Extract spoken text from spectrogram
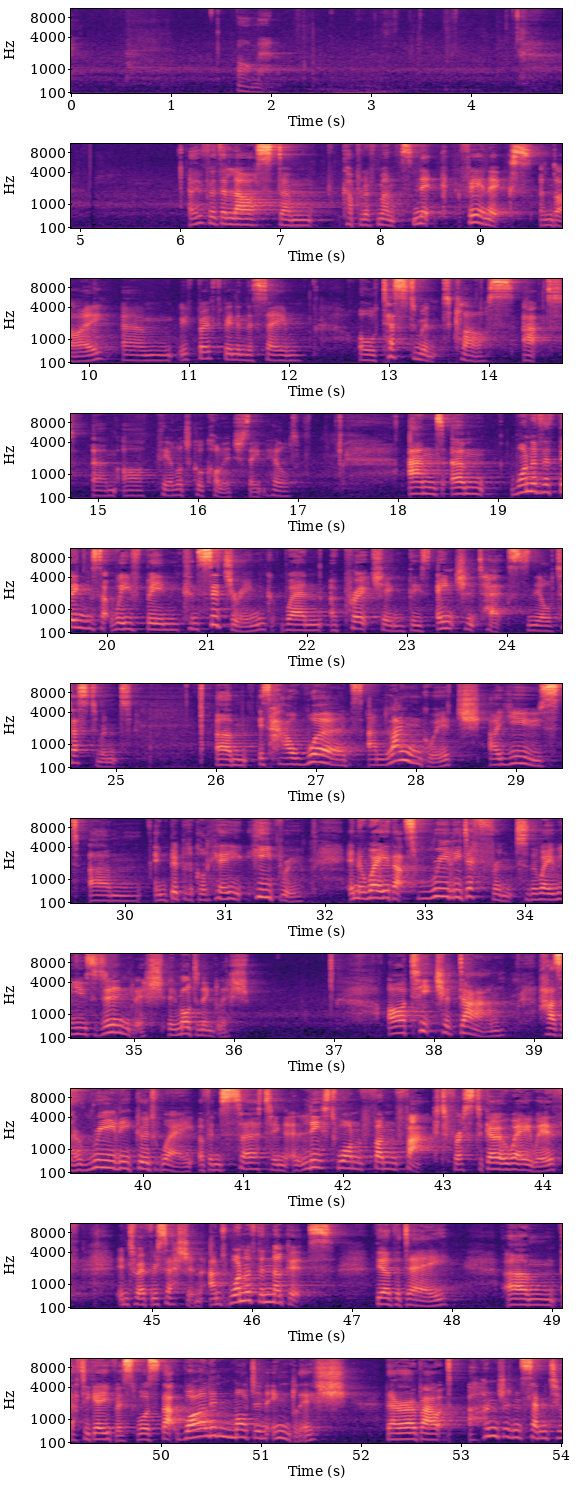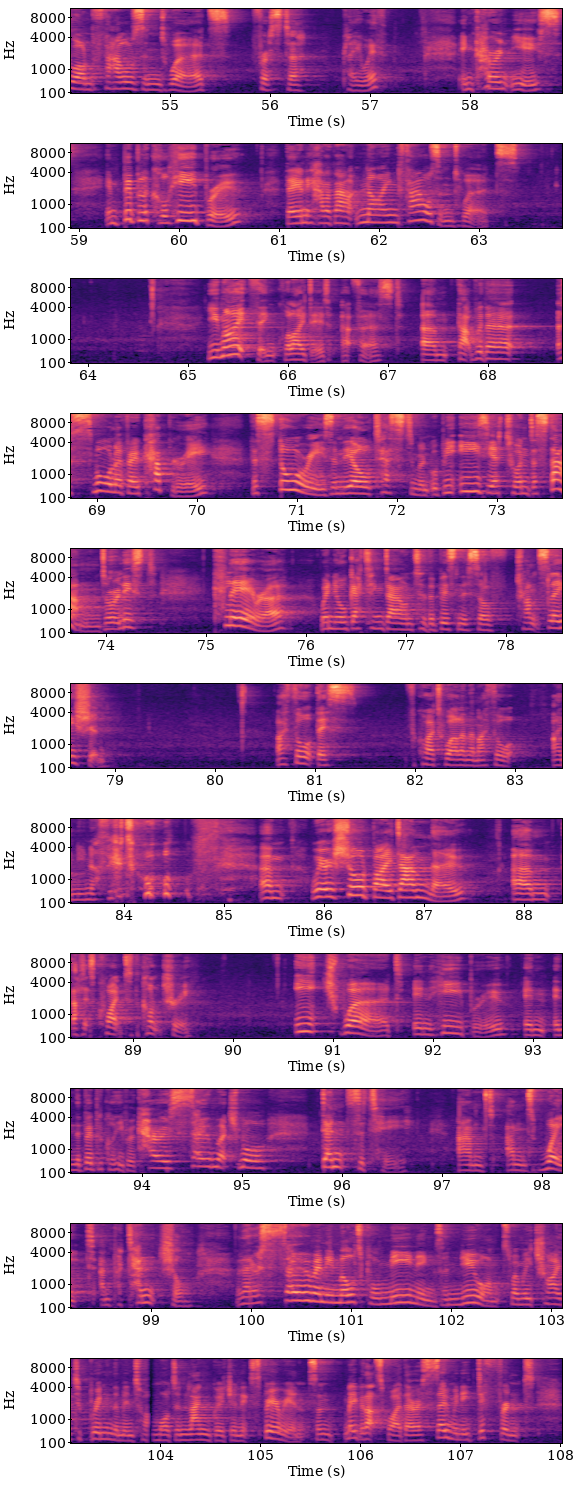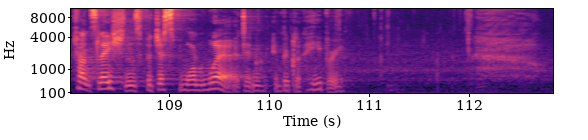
Amen. Over the last um, couple of months, Nick Phoenix and I, um, we've both been in the same Old Testament class at um, our theological college, St Hild. And um, one of the things that we've been considering when approaching these ancient texts in the Old Testament um, is how words and language are used um, in biblical he Hebrew in a way that's really different to the way we use it in English, in modern English. Our teacher Dan has a really good way of inserting at least one fun fact for us to go away with into every session. And one of the nuggets the other day um, that he gave us was that while in modern English there are about 171,000 words for us to play with in current use, in biblical Hebrew they only have about 9,000 words. You might think, well, I did at first, um, that with a a smaller vocabulary, the stories in the Old Testament would be easier to understand, or at least clearer when you're getting down to the business of translation. I thought this for quite a while, and then I thought I knew nothing at all. um, we're assured by Dan, though, um, that it's quite to the contrary. Each word in Hebrew, in, in the biblical Hebrew, carries so much more density and, and weight and potential. And there are so many multiple meanings and nuance when we try to bring them into our modern language and experience. And maybe that's why there are so many different translations for just one word in, in Biblical Hebrew.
